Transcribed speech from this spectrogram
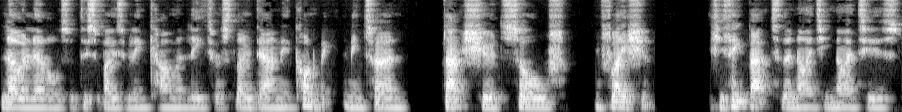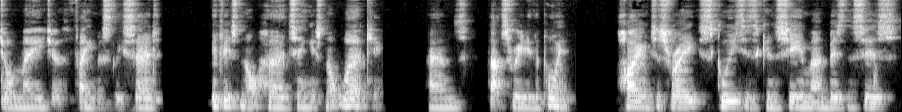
lower levels of disposable income and lead to a slowdown in the economy. And in turn, that should solve inflation. If you think back to the 1990s, John Major famously said, if it's not hurting, it's not working. And that's really the point. High interest rates squeezes the consumer and businesses,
